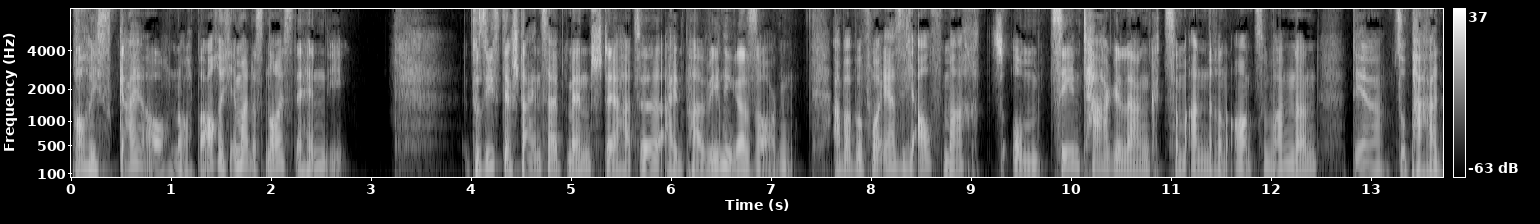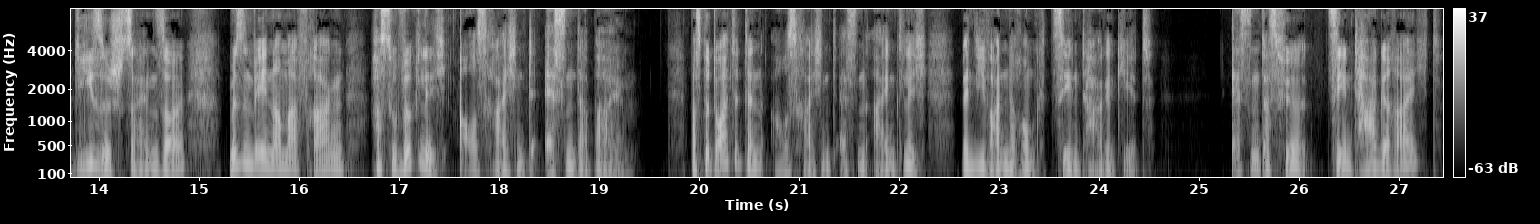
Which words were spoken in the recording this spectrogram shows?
Brauche ich Sky auch noch? Brauche ich immer das neueste Handy? Du siehst, der Steinzeitmensch, der hatte ein paar weniger Sorgen. Aber bevor er sich aufmacht, um zehn Tage lang zum anderen Ort zu wandern, der so paradiesisch sein soll, müssen wir ihn nochmal fragen, hast du wirklich ausreichend Essen dabei? Was bedeutet denn ausreichend Essen eigentlich, wenn die Wanderung zehn Tage geht? Essen, das für zehn Tage reicht?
